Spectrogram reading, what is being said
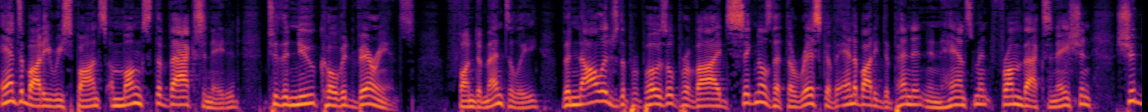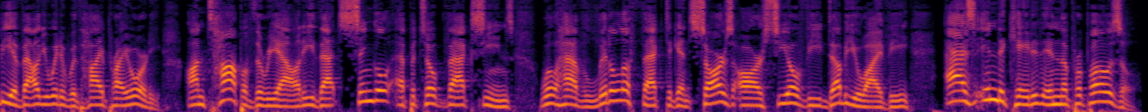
antibody response amongst the vaccinated to the new COVID variants. Fundamentally, the knowledge the proposal provides signals that the risk of antibody dependent enhancement from vaccination should be evaluated with high priority, on top of the reality that single epitope vaccines will have little effect against SARS R CoV WIV as indicated in the proposal.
